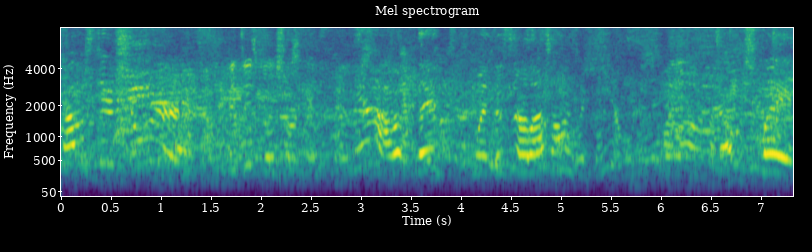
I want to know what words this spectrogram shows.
That was too short. It just feels short. Yeah, they, when this is our last song, I was like, damn. Wait,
